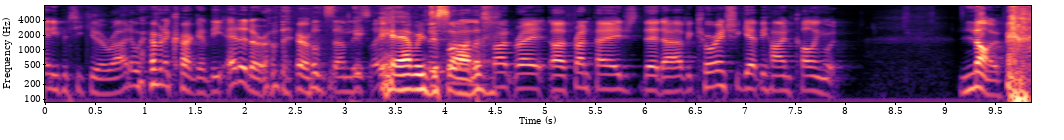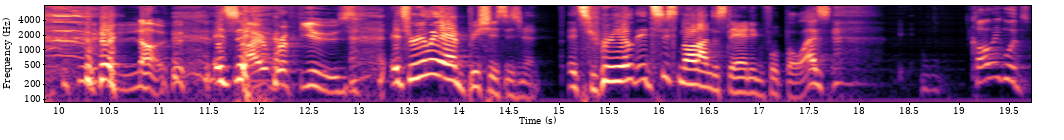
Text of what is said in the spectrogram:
any particular writer. We're having a crack at the editor of the Herald Sun this week. Yeah, we've decided. on the front ra- uh, front page that uh, Victorians should get behind Collingwood. No, no, it's I refuse. it's really ambitious, isn't it? It's real. It's just not understanding football. As Collingwood's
